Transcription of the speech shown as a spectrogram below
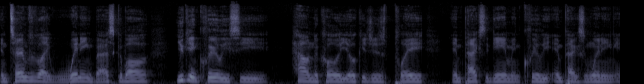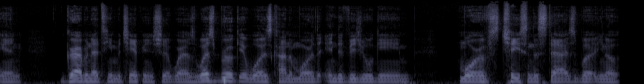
in terms of like winning basketball, you can clearly see how Nikola Jokic's play impacts the game and clearly impacts winning and grabbing that team a championship. Whereas Westbrook, it was kind of more the individual game, more of chasing the stats, but you know,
